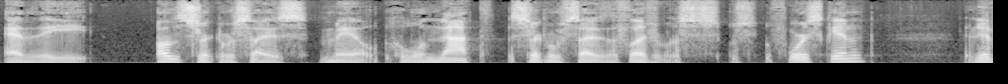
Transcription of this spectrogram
And the uncircumcised male who will not circumcise the flesh of his foreskin, it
